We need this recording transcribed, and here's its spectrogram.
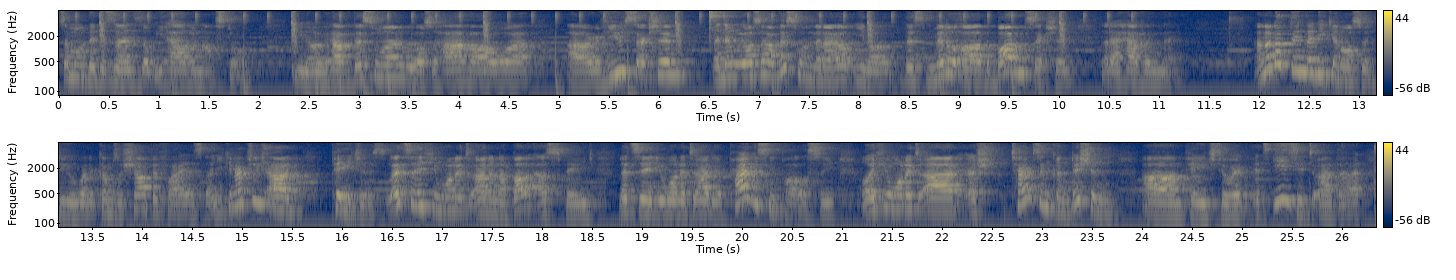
some of the designs that we have on our store. You know, we have this one. We also have our, our review section, and then we also have this one that I, you know, this middle, uh, the bottom section that I have in there. Another thing that you can also do when it comes to Shopify is that you can actually add pages. Let's say if you wanted to add an About Us page, let's say you wanted to add your privacy policy, or if you wanted to add a terms and condition um, page to it, it's easy to add that.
